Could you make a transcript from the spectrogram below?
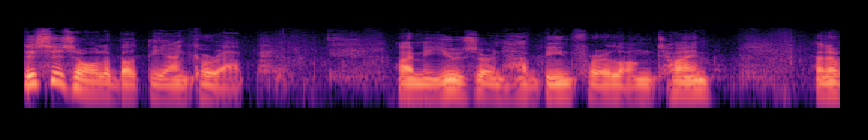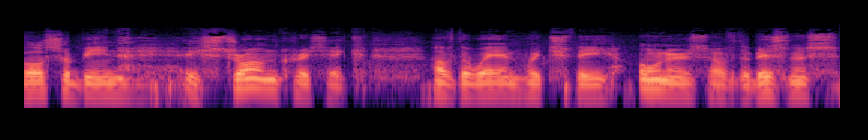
This is all about the Anchor app. I'm a user and have been for a long time, and I've also been a strong critic of the way in which the owners of the business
